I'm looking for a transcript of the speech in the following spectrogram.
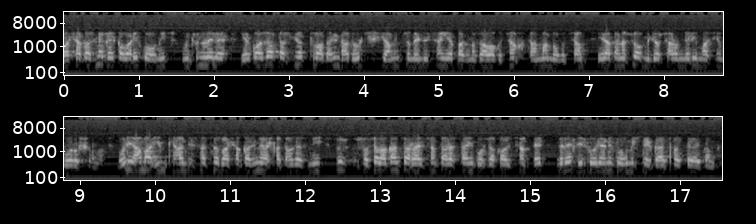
վարչակազմի ղեկավարի կողմից ընդունվել է 2017 թվականին Հադրութի շրջանում ծնելիության եւ բազմազավակության խթանման ուղղությամբ իրականացող միջոցառումների մասին որոշումը, որի համար հիմք է հանդիսացել վարչակազմի աշխատակազմի սոցիալական ծառայության տարածքային գործակալության պետ Նվեր Գրիգորյանի կողմից ներկայացված տեղեկանք։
